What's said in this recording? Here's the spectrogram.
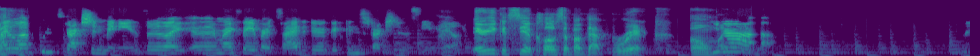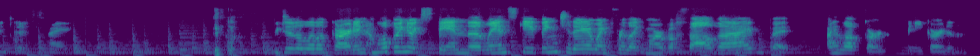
I love construction minis. They're like they're my favorites. I had to do a good construction scene reel. there you can see a close up of that brick. Oh my. yeah. goodness. I did. I, we did a little garden. I'm hoping to expand the landscaping. Today I went for like more of a fall vibe, but I love garden mini gardens.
